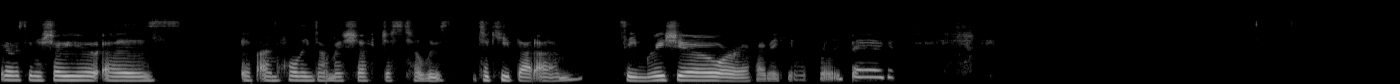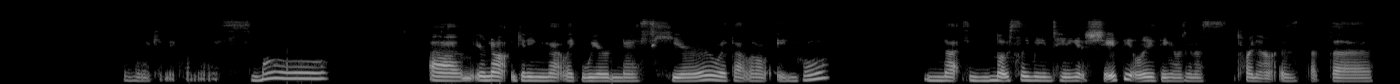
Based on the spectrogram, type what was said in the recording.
what I was going to show you is if I'm holding down my shift just to lose to keep that um, same ratio, or if I'm making it really big. And then I can make one really small. Um, you're not getting that like weirdness here with that little angle. That's mostly maintaining its shape. The only thing I was going to point out is that the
